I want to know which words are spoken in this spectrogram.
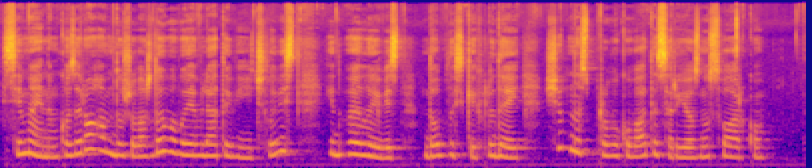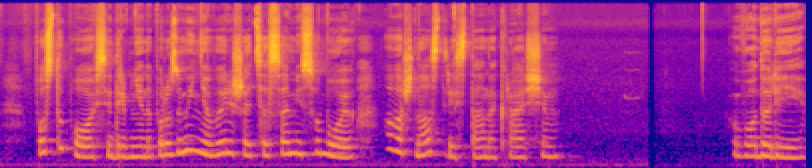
Сімейним козирогам дуже важливо виявляти вічливість і дбайливість до близьких людей, щоб не спровокувати серйозну сварку. Поступово всі дрібні непорозуміння вирішаться самі собою, а ваш настрій стане кращим. Водолії.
